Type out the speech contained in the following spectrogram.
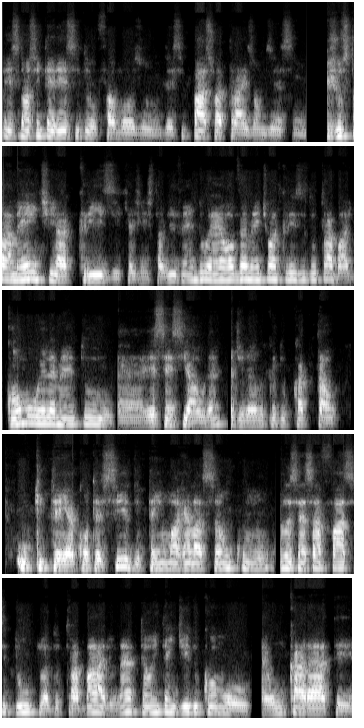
Esse nosso interesse do famoso desse passo atrás, vamos dizer assim, justamente a crise que a gente está vivendo é, obviamente, uma crise do trabalho, como elemento é, essencial né, da dinâmica do capital o que tem acontecido tem uma relação com assim, essa face dupla do trabalho, né? Então entendido como é, um caráter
